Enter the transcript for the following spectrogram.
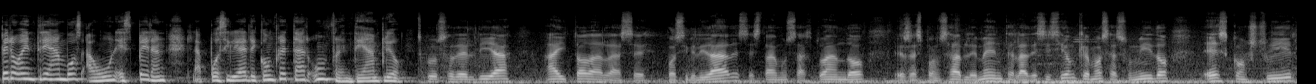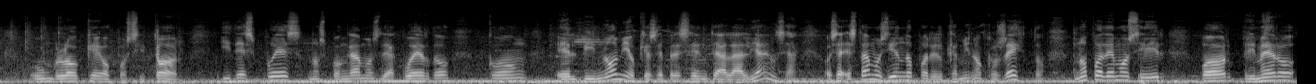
Pero entre ambos aún esperan la posibilidad de concretar un frente amplio. El discurso del día hay todas las eh, posibilidades, estamos actuando eh, responsablemente. La decisión que hemos asumido es construir un bloque opositor y después nos pongamos de acuerdo con el binomio que represente a la alianza. O sea, estamos yendo por el camino correcto. No podemos ir por primero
